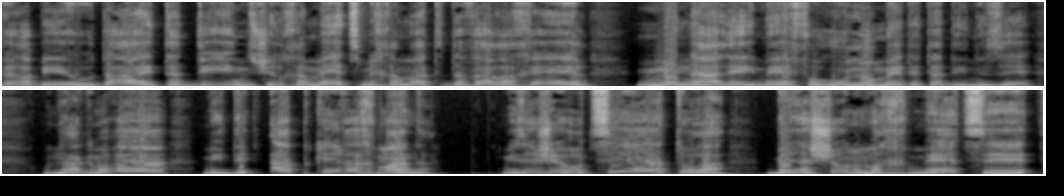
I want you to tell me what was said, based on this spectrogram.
ורבי יהודה את הדין של חמץ מחמת דבר אחר מנהלי, מאיפה הוא לומד את הדין הזה? עונה הגמרא, מדאפקי רחמנה, מזה שהוציאה התורה בלשון מחמצת,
